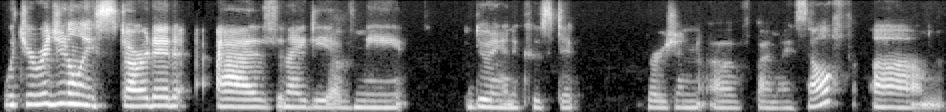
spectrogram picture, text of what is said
which originally started as an idea of me doing an acoustic version of by myself. Um,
